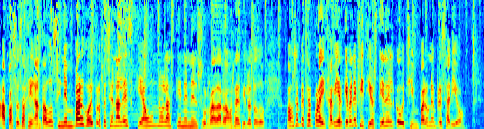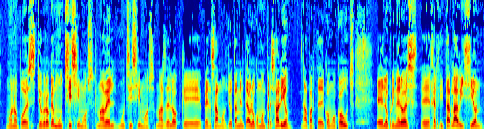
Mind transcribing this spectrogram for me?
a pasos agigantados. Sin embargo, hay profesionales que aún no las tienen en su radar, vamos a decirlo todo. Vamos a empezar por ahí. Javier, ¿qué beneficios tiene el coaching para un empresario? Bueno, pues yo creo que muchísimos, Mabel, muchísimos, más de lo que pensamos. Yo también te hablo como empresario, aparte de como coach. Eh, lo primero es ejercitar la visión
